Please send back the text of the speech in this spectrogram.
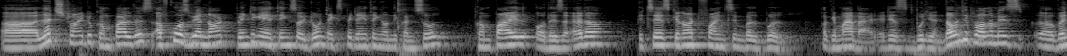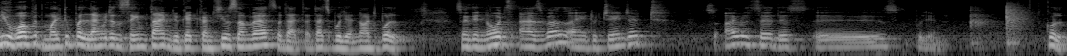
Uh, let's try to compile this. Of course, we are not printing anything, so don't expect anything on the console. Compile, or there's an error. It says cannot find symbol bool. Okay, my bad. It is boolean. The only problem is uh, when you work with multiple languages at the same time, you get confused somewhere. So that that's boolean, not bool. So in the notes as well, I need to change it. So I will say this is boolean. Cool.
